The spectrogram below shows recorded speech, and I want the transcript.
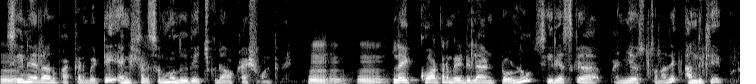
సీనియర్లను పక్కన పెట్టి యంగ్స్టర్స్ ముందుకు తెచ్చుకునే అవకాశం ఉంటుంది. లైక్ కోటన్ రెడ్డి లాంటి వాళ్ళు సీరియస్గా పనిచేస్తున్నది అందుకే ఇప్పుడు.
